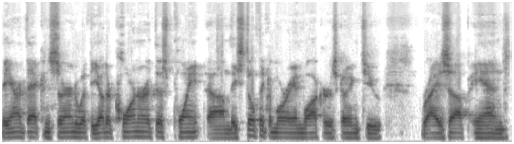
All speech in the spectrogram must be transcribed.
They aren't that concerned with the other corner at this point. Um, they still think Amorian Walker is going to rise up and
